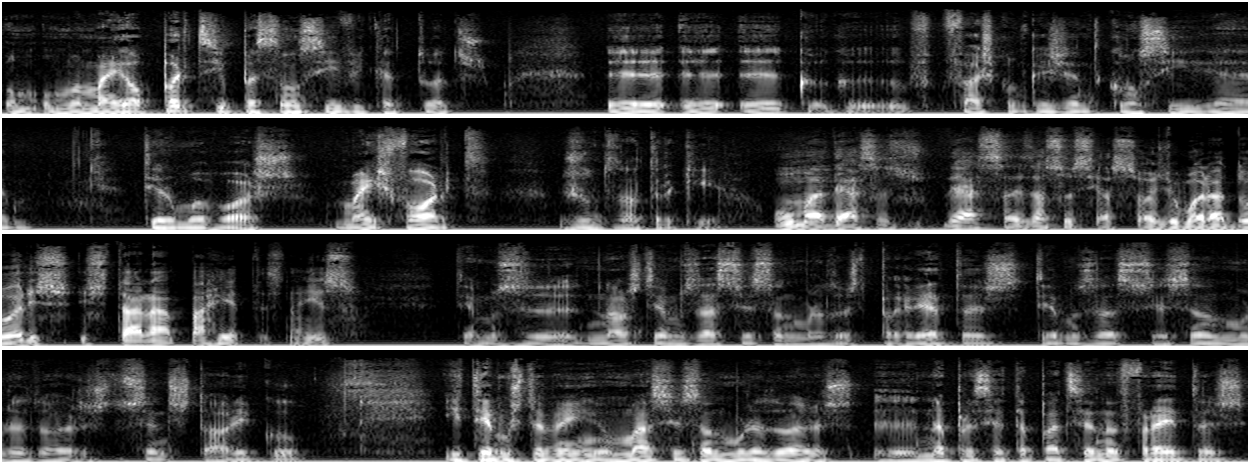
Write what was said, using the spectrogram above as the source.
uma maior participação cívica de todos, eh, eh, faz com que a gente consiga ter uma voz mais forte junto da autarquia. Uma dessas, dessas associações de moradores está na Parretas, não é isso? Temos, eh, nós temos a Associação de Moradores de Parretas, temos a Associação de Moradores do Centro Histórico e temos também uma Associação de Moradores eh, na Praceta Patrocena de Freitas,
